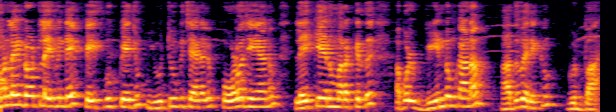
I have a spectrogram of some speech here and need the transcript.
ഓൺലൈൻ ഡോട്ട് ലൈവിന്റെ ഫേസ്ബുക്ക് പേജും യൂട്യൂബ് ചാനലും ഫോളോ ചെയ്യാനും ലൈക്ക് ചെയ്യാനും മറക്കരുത്. അപ്പോൾ വീണ്ടും കാണാം. അതുവരേക്കും ഗുഡ് ബൈ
